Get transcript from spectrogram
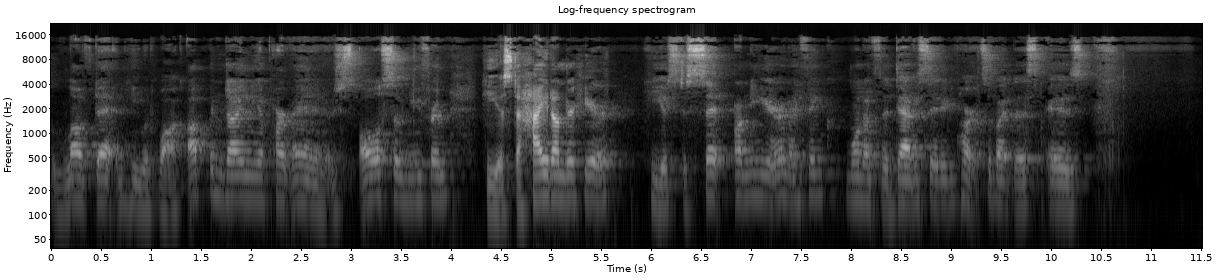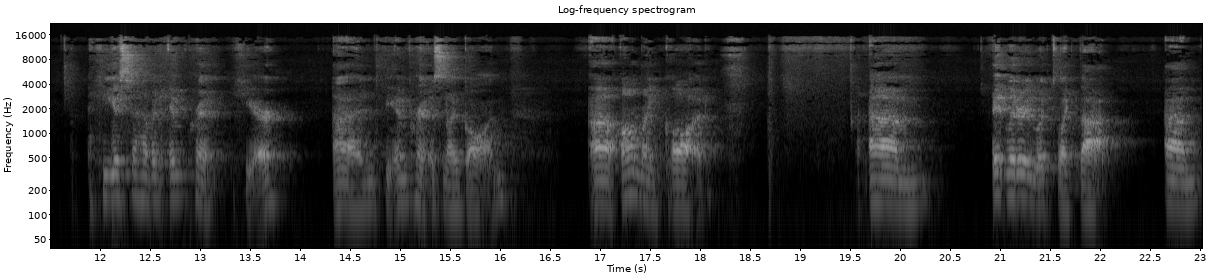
loved it and he would walk up and down the apartment and it was just all so new for him. He used to hide under here. He used to sit on here and I think one of the devastating parts about this is he used to have an imprint here and the imprint is now gone. Uh, oh my god. Um, it literally looked like that. Um,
